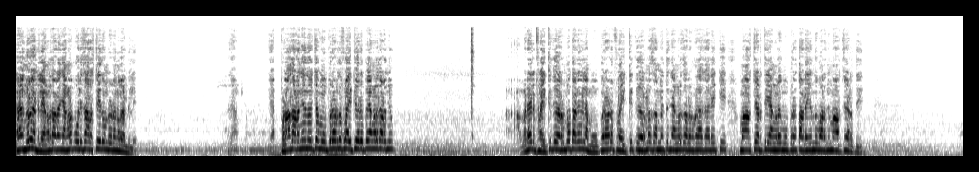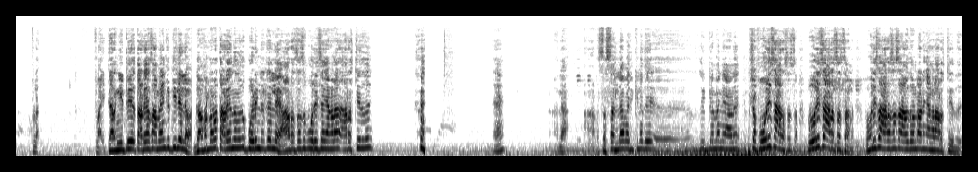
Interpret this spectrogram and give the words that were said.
ഞങ്ങൾ കണ്ടില്ല? ഞങ്ങൾ ഞങ്ങൾ പോലീസ് അറസ്റ്റ് ചെയ്തുകൊണ്ട് ഞങ്ങൾ കണ്ടില്ലേ എപ്പോഴാ തടഞ്ഞെന്ന് വെച്ചാൽ മൂപ്പരോട് ഫ്ലൈറ്റ് കയറിയപ്പോൾ ഞങ്ങൾ തടഞ്ഞു. അവിടെ ഫ്ലൈറ്റ് കയറുമ്പോൾ തടഞ്ഞില്ല. മൂപ്പരോട് ഫ്ലൈറ്റ് കയറുന്ന സമയത്ത് ഞങ്ങൾ സർവകലാശാലയ്ക്ക് മാർച്ച് നടത്തി ഞങ്ങൾ മൂപ്പരെ തടയെന്ന് പറഞ്ഞ് മാർച്ച് നടത്തി. ഫ്ലൈറ്റ് ഇറങ്ങിയിട്ട് തടയാൻ സമയം കിട്ടിയില്ലല്ലോ. ഗവർണറെ തടയാൻ നിങ്ങൾക്ക് പേടിണ്ടല്ലേ ആർ എസ് എസ് പോലീസാണ് ഞങ്ങളെ അറസ്റ്റ് ചെയ്തത്? ഏ? അല്ല ആർ എസ് എസ് അല്ല ഭരിക്കുന്നത് സിപിഎം തന്നെയാണ്. പക്ഷെ police R S S police R S S ആണ്. പോലീസ് ആർ എസ് എസ് ആയതുകൊണ്ടാണ് ഞങ്ങൾ അറസ്റ്റ് ചെയ്തത്.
